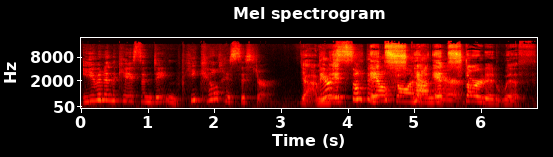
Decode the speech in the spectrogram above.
Even in the case in Dayton, he killed his sister. Yeah, I mean, There's it's something it's- else going yeah, on there. It started with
